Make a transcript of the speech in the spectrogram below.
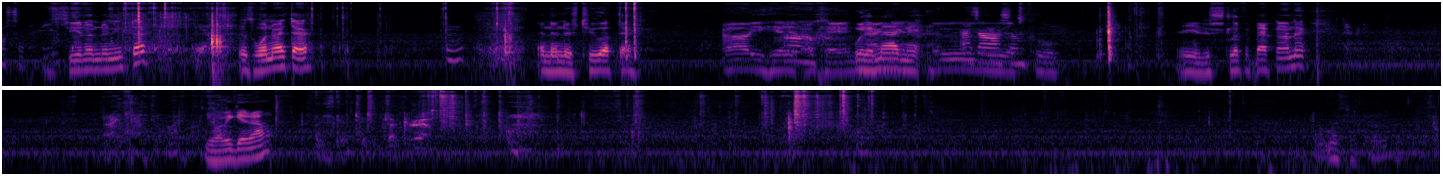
Awesome. See it underneath there? Yeah. There's one right there. Mhm. And then there's two up there. Oh, you hit it. Oh. Okay. and With a magnet. Ooh, That's That's awesome. cool. And you just slip it back on there. You want me to get it out? I'm just gonna turn the truck around. Don't miss it.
